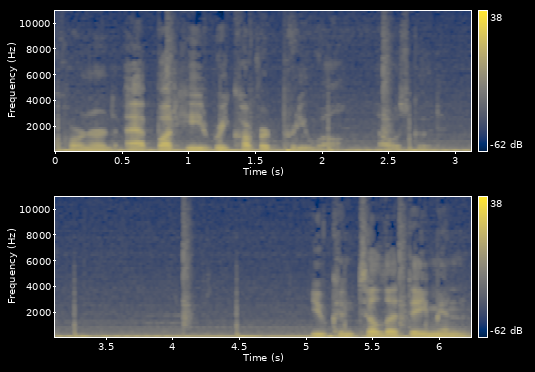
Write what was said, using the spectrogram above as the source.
cornered, eh, but he recovered pretty well. That was good. You can tell that Damien,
